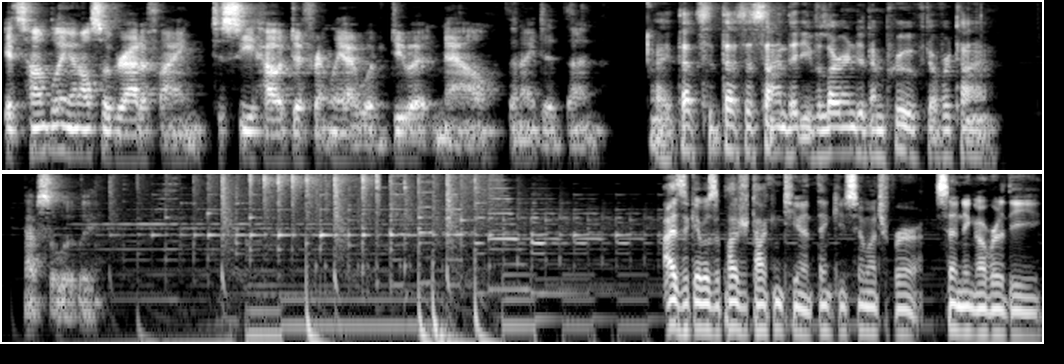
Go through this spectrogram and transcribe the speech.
it's humbling and also gratifying to see how differently I would do it now than I did then. Right. That's that's a sign that you've learned and improved over time. Absolutely. Isaac, it was a pleasure talking to you, and thank you so much for sending over the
